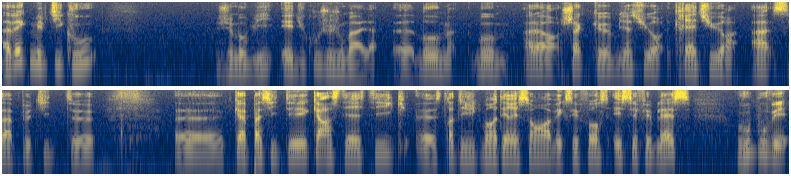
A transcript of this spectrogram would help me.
avec mes petits coups je m'oublie et du coup je joue mal. Euh, boum, boum. Alors, chaque, euh, bien sûr, créature a sa petite euh, capacité, caractéristique, stratégiquement intéressant, avec ses forces et ses faiblesses. Vous pouvez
